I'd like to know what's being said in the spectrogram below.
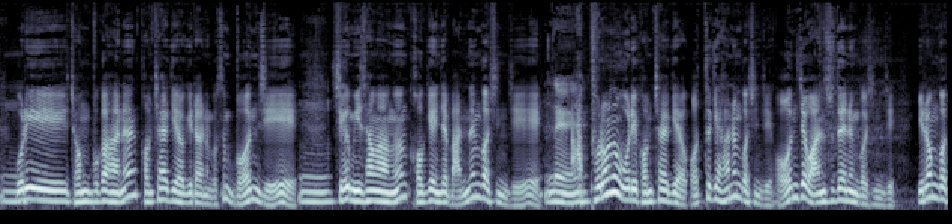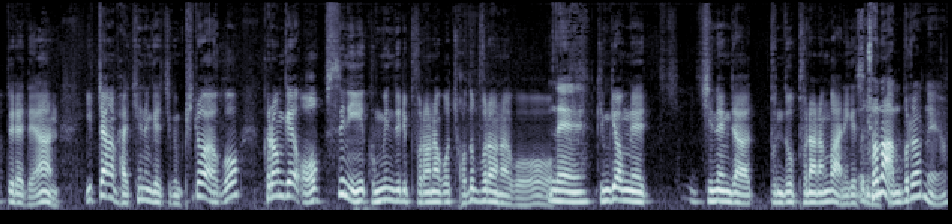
음. 우리 정부가 하는 검찰 개혁이라는 것은 뭔지 음. 지금 이 상황은 거기에 이제 맞는 것인지 네. 앞으로는 우리 검찰 개혁 어떻게 하는 것인지 언제 완수되는 것인지 이런 것들에 대한 입장을 밝히는 게 지금 필요하고 그런 게 없으니 국민들이 불안하고 저도 불안하고 네. 김경래 진행자 분도 불안한 거 아니겠습니까? 저는 안 불안해요.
